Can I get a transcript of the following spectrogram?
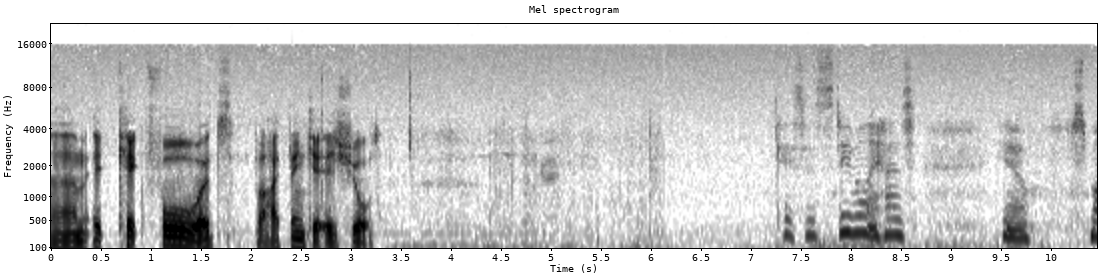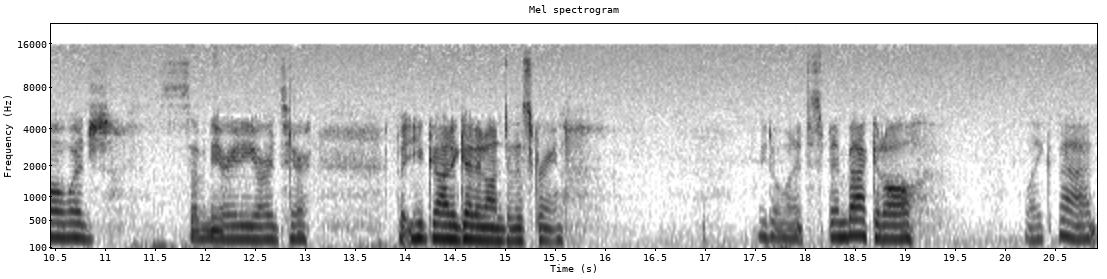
Um, it kicked forwards, but I think it is short. Okay, so Steve only has, you know, small wedge, 70 or 80 yards here, but you gotta get it onto the screen. We don't want it to spin back at all like that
